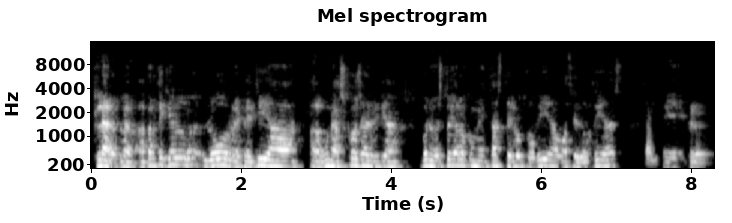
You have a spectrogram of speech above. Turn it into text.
Claro, claro. Aparte que él luego repetía algunas cosas, decía, bueno, esto ya lo comentaste el otro día o hace dos días, eh, pero,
